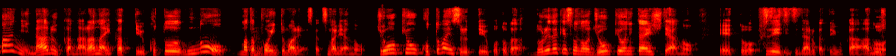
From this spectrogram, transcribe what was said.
葉になるかならないかっていうことのまたポイントもあるじゃないですか、うん、つまりあの状況を言葉にするっていうことがどれだけその状況に対してあの、えーと、不誠実であるかというかあの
